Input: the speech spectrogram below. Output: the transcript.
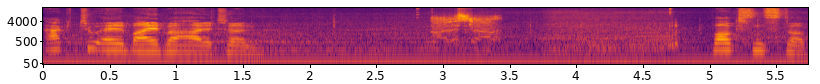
Aktuell beibehalten. Alles klar. Boxenstopp.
